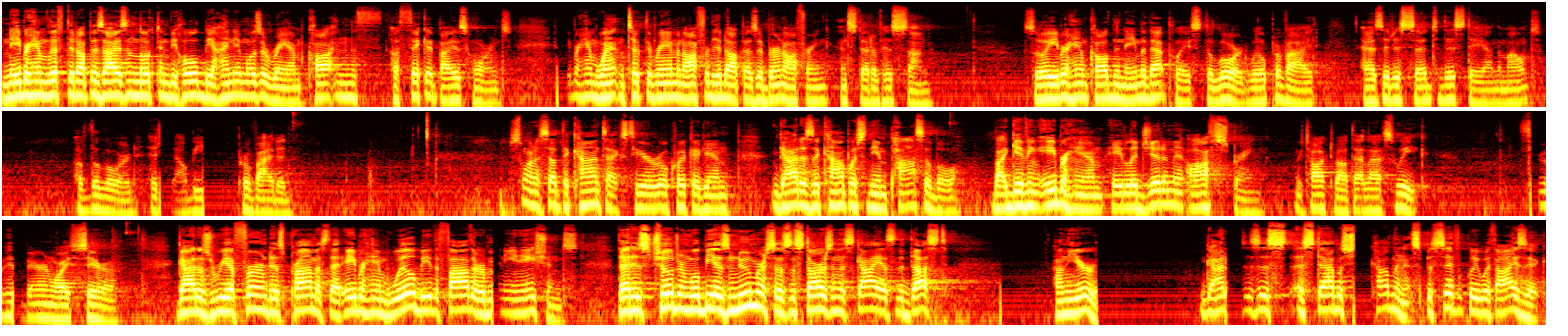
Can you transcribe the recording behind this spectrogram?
And Abraham lifted up his eyes and looked, and behold, behind him was a ram caught in a thicket by his horns. Abraham went and took the ram and offered it up as a burnt offering instead of his son. So Abraham called the name of that place, The Lord will provide, as it is said to this day on the mount of the Lord, it shall be provided. Just want to set the context here, real quick again. God has accomplished the impossible by giving Abraham a legitimate offspring. We talked about that last week through his barren wife Sarah. God has reaffirmed his promise that Abraham will be the father of many nations, that his children will be as numerous as the stars in the sky, as the dust on the earth. God has established a covenant specifically with Isaac.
